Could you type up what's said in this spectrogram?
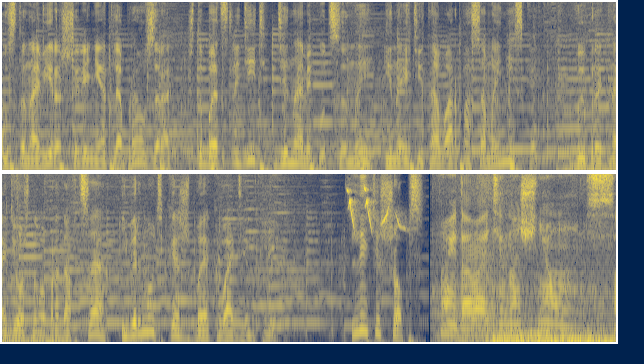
Установи расширение для браузера, чтобы отследить динамику цены и найти товар по самой низкой, выбрать надежного продавца и вернуть кэшбэк в один клик. Letyshops. Ну и давайте начнем с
